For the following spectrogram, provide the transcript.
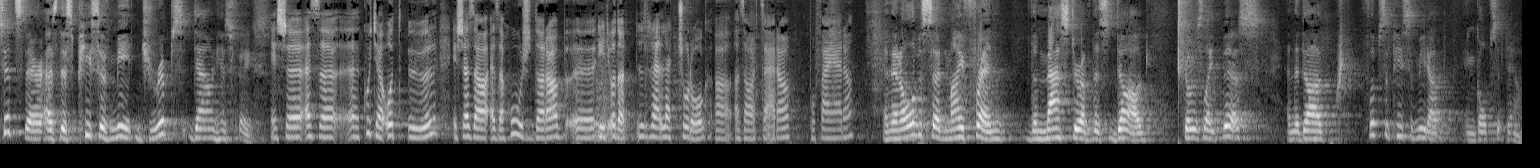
sits there as this piece of meat drips down his face. És ez a kutya ott ül, és ez a, ez a hús darab így oda le- lecsorog az arcára, pofájára. And then all of a sudden, my friend, the master of this dog, goes like this, and the dog flips a piece of meat up and gulps it down.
